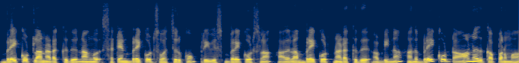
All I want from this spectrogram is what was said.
பிரேக் அவுட்லாம் நடக்குது. நாங்கள் செட்டன் பிரேக் அவுட்ஸ் வச்சுருக்கோம் ப்ரீவியஸ் பிரேக் அவுட்ஸ்லாம் அதெல்லாம் பிரேக் அவுட் நடக்குது அப்படின்னா அந்த பிரேக் அவுட் ஆனதுக்கப்புறமா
